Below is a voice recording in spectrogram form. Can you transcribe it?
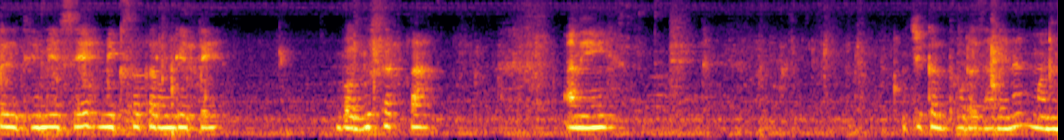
तर इथे मी असे मिक्स करून घेते. बघू शकता. आणि चिकन थोडं झाले ना म्हणून.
